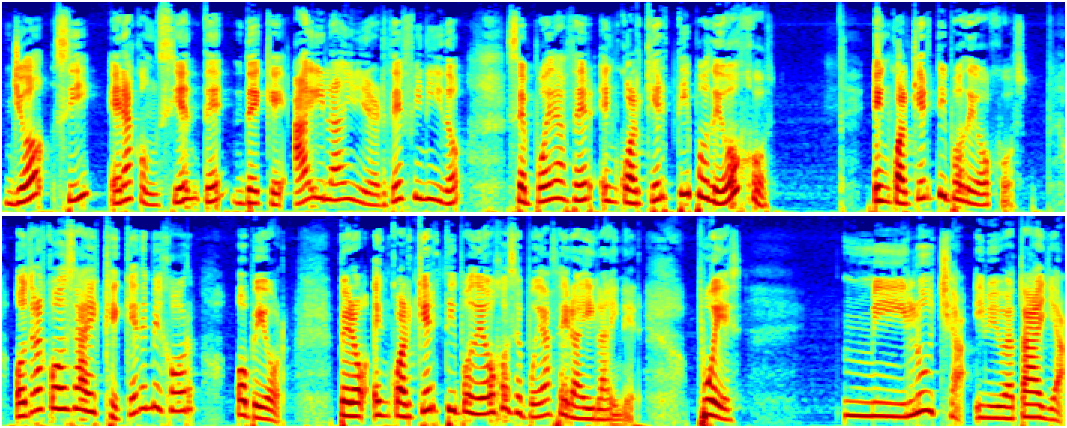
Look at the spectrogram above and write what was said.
yo sí era consciente de que eyeliner definido se puede hacer en cualquier tipo de ojos. En cualquier tipo de ojos. Otra cosa es que quede mejor o peor. Pero en cualquier tipo de ojo se puede hacer eyeliner. Pues mi lucha y mi batalla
